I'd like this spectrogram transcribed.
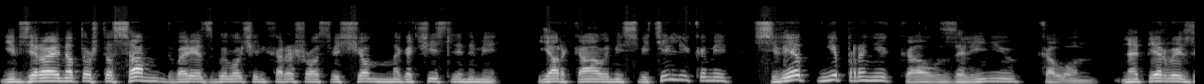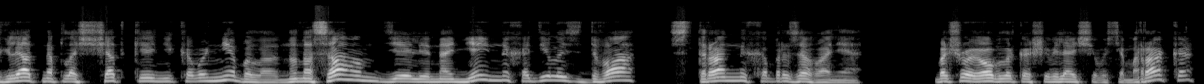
Невзирая на то, что сам дворец был очень хорошо освещен многочисленными ярко-алыми светильниками, свет не проникал за линию колонн. На первый взгляд на площадке никого не было, но на самом деле на ней находилось два странных образования. Большое облако шевелящегося мрака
